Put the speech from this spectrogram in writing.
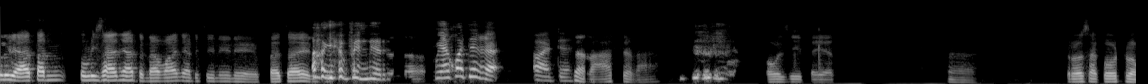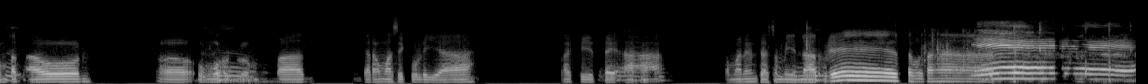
kelihatan tulisannya ada namanya di sini nih. Bacain. Oh iya bener. Punya aku ada nggak? Oh ada. Ada lah, ada lah. Fauzi Tayat. Nah, terus aku 24 tahun, eh, umur Hmm. 24, sekarang masih kuliah, lagi TA, Hmm. kemarin udah seminar, Hmm. eh tepuk tangan. Yeay.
